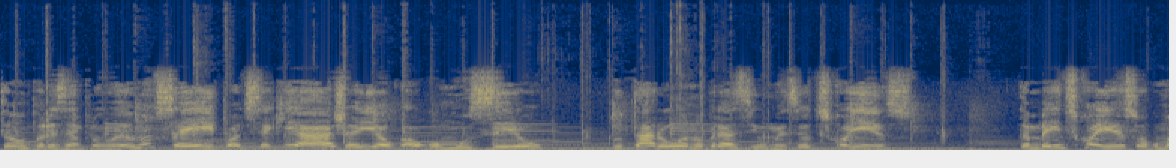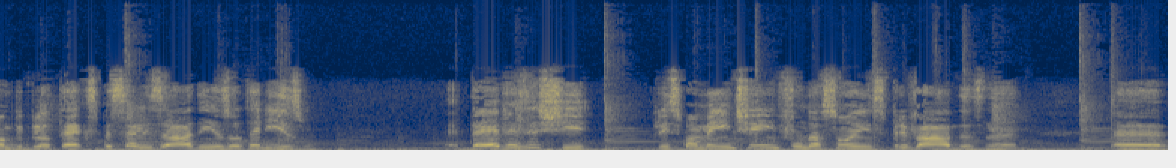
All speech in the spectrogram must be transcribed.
Então, por exemplo, eu não sei, pode ser que haja aí algum museu do tarô no Brasil, mas eu desconheço. Também desconheço alguma biblioteca especializada em esoterismo. Deve existir, principalmente em fundações privadas, né? É,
